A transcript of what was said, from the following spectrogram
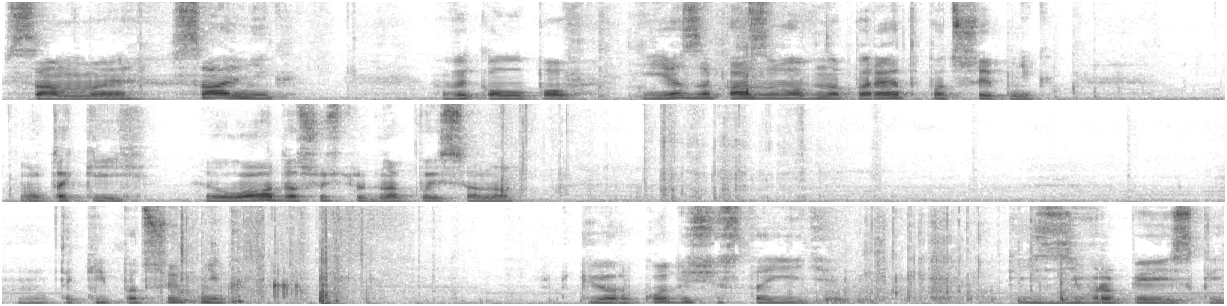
сам е, сальник, виколупав. І я заказував наперед подшипник. Отакий. Лада, щось тут написано. Такий подшипник. Тут QR-код ще стоїть. Якийсь європейський.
